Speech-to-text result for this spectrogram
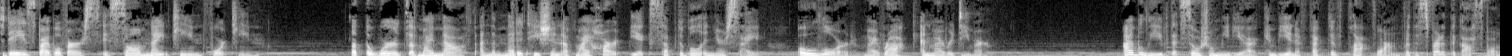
Today's Bible verse is Psalm 19:14. Let the words of my mouth and the meditation of my heart be acceptable in your sight, O Lord, my rock and my redeemer. I believe that social media can be an effective platform for the spread of the gospel.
